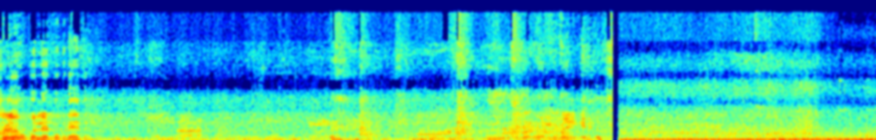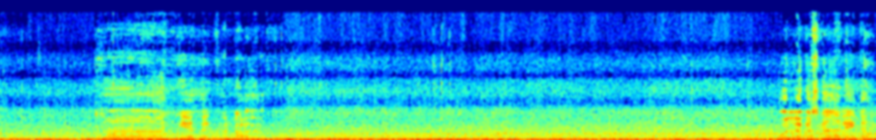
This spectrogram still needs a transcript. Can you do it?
शेळे उकडल्या तुकडे आहेत आता हे आहे खंडाळा बोललं कसं काय झालं इथं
